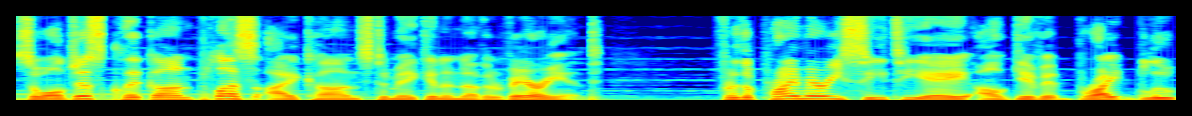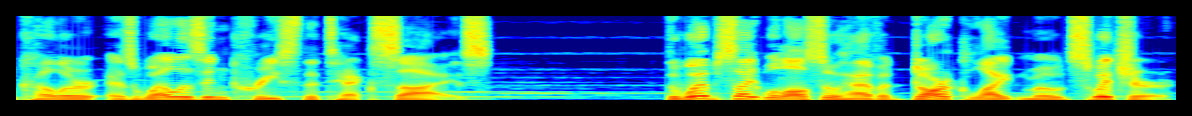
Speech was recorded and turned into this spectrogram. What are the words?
so I'll just click on plus icons to make it another variant. For the primary CTA, I'll give it bright blue color as well as increase the text size. The website will also have a dark light mode switcher.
